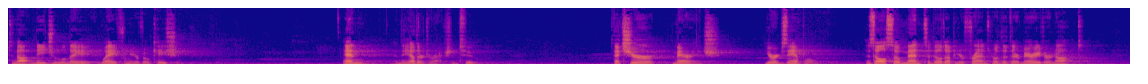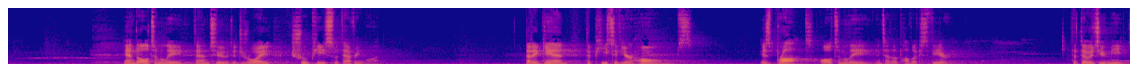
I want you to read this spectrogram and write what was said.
to not lead you away from your vocation. And in the other direction, too. That your marriage, your example, is also meant to build up your friends, whether they're married or not. And ultimately, then, too, to enjoy true peace with everyone. That again, the peace of your homes is brought ultimately into the public sphere. That those you meet,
